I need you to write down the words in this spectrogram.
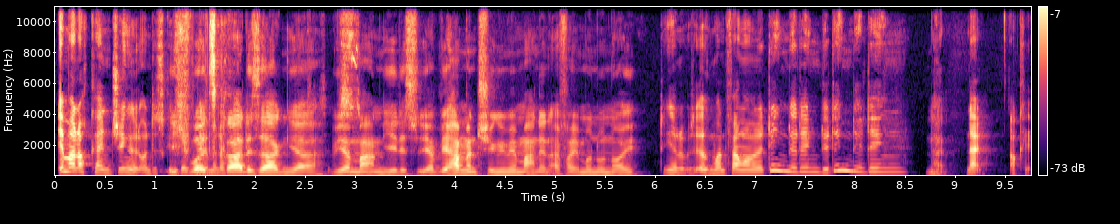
immer noch keinen Jingle und es gefällt Ich wollte es gerade sagen, ja. Wir machen jedes. Ja, wir haben einen Jingle, wir machen den einfach immer nur neu. Ja, Irgendwann fangen wir mit Ding, ding, ding, ding, ding. Nein. Nein, okay,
